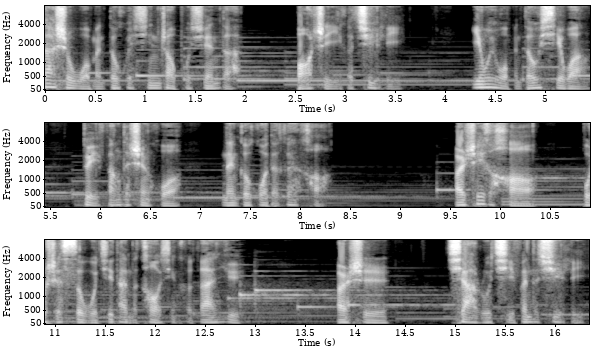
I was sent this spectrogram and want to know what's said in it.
但是我们都会心照不宣的保持一个距离，因为我们都希望对方的生活能够过得更好。而这个好，不是肆无忌惮的靠近和干预，而是恰如其分的距离。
